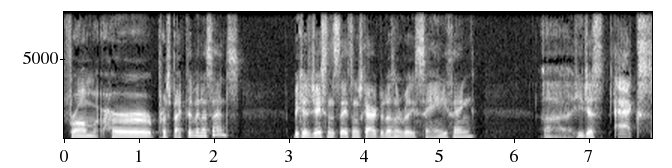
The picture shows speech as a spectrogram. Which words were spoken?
from her perspective in a sense because jason statham's character doesn't really say anything. Uh he just acts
